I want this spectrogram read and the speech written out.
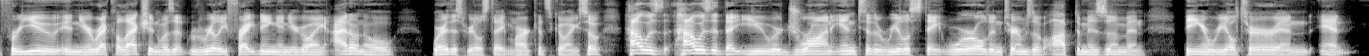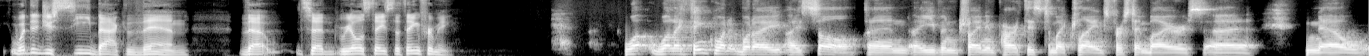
for you in your recollection was it really frightening and you're going i don't know where this real estate market's going. So how is how is it that you were drawn into the real estate world in terms of optimism and being a realtor? And and what did you see back then that said real estate's the thing for me well, well, I think what what I, I saw, and I even try and impart this to my clients, first time buyers, uh, now,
